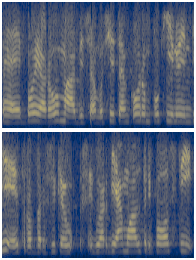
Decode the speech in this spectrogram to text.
Eh, poi a Roma diciamo, siete ancora un pochino indietro perché se guardiamo altri posti,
